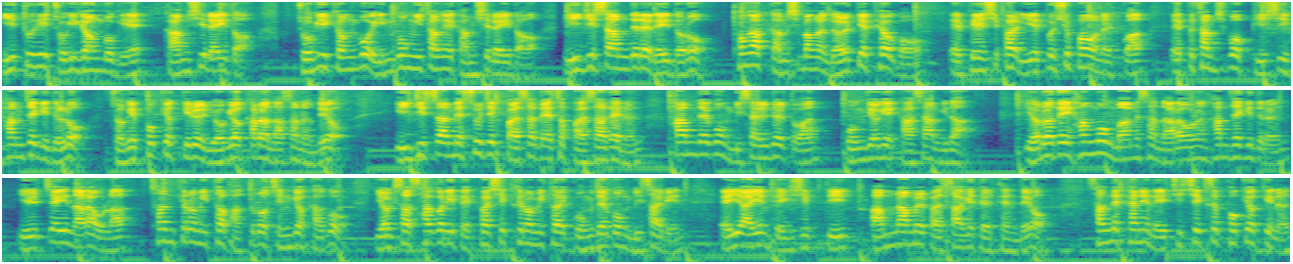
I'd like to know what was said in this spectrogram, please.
E2D 조기 경보기에 감시 레이더, 조기 경보 인공위성의 감시 레이더, 이지스함들의 레이더로 통합 감시망을 넓게 펴고 F-18 EF 슈퍼호넷과 F-35BC 함재기들로 적의 폭격기를 요격하러 나서는데요. 이지스함의 수직 발사대에서 발사되는 함대공 미사일들 또한 공격에 가세합니다. 여러 대의 항공모함에서 날아오는 함재기들은 일제히 날아올라 1000km 밖으로 진격하고 여기서 사거리 180km의 공대공 미사일인 AIM-120D AMRAAM을 발사하게 될 텐데요. 상대편인 H-6 폭격기는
